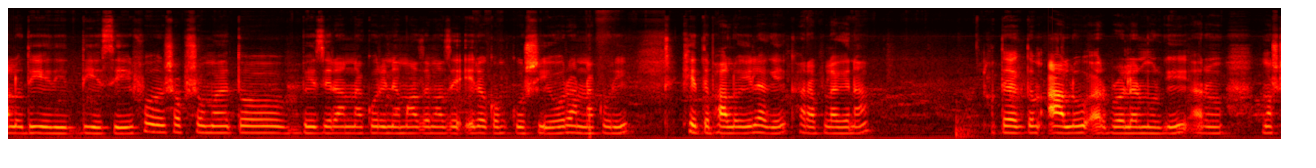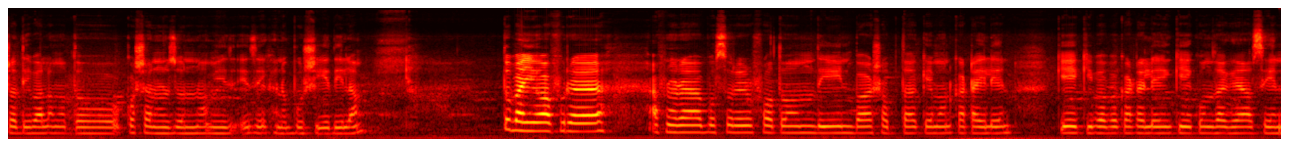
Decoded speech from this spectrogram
আলু দিয়ে দিয়েছি। সব সময় তো ভেজে রান্না করি না, মাঝে মাঝে এরকম কষিয়েও রান্না করি। খেতে ভালোই লাগে, খারাপ লাগে না। তো একদম আলু আর ব্রয়লার মুরগি আর মশলা দিয়ে ভালো মতো কষানোর জন্য আমি এই যে এখানে বসিয়ে দিলাম। তো ভাই আপুরা আপনারা বছরের প্রথম দিন বা সপ্তাহ কেমন কাটাইলেন? কে কীভাবে কাটাইলেন কে কোন জায়গায় আছেন?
